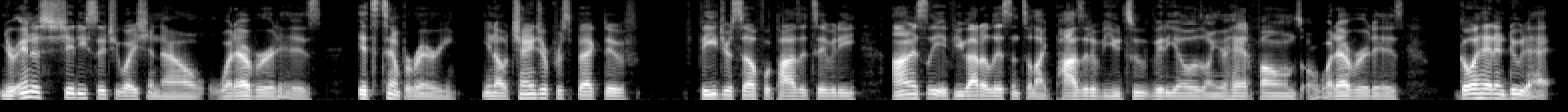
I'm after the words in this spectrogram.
you're in a shitty situation now, whatever it is. It's temporary. You know, change your perspective, feed yourself with positivity honestly, if you got to listen to like positive YouTube videos on your headphones or whatever it is, go ahead and do that.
